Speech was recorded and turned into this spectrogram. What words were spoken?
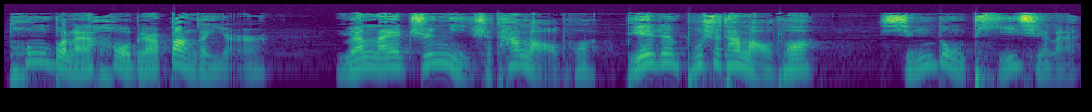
通不来后边半个影儿原来只你是他老婆，别人不是他老婆。行动提起来，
